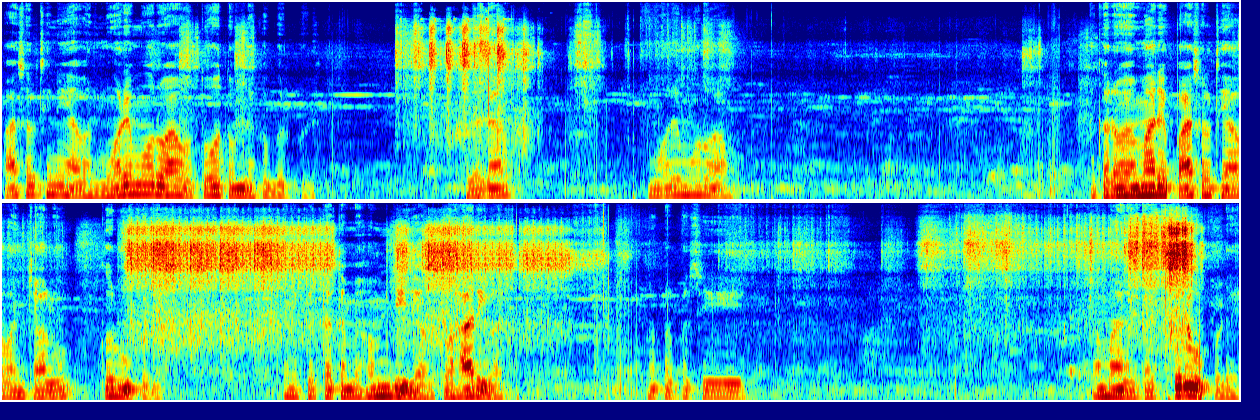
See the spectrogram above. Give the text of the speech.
પાછળથી નહીં આવવાનું મોરે મોરો આવો તો તમને ખબર પડે. ખરડાવ મોરે મોરો આવો. હવે અમારે પાછળથી આવવાનું ચાલુ કરવું પડે. એની કરતાં તમે સમજી જાઓ તો સારી વાત. પછી અમારે કંઈક કરવું પડે.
